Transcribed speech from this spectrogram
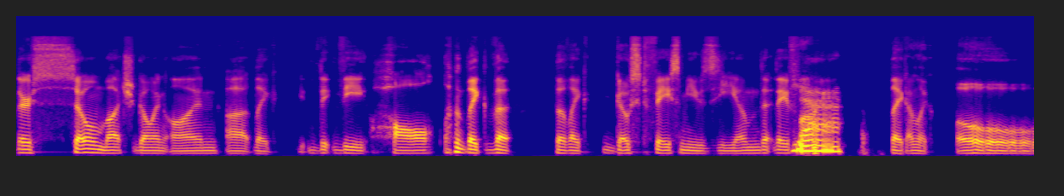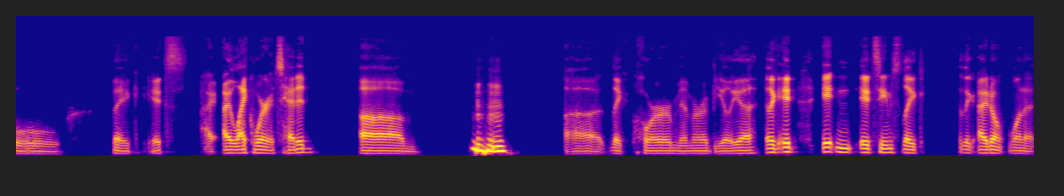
there's so much going on. Uh like the the hall, like the the like ghost face museum that they find. Yeah. Like I'm like, oh like it's I, I like where it's headed. Um mm-hmm. uh like horror memorabilia like it it it seems like like i don't want to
